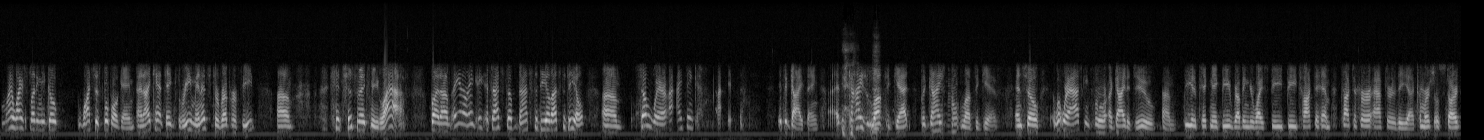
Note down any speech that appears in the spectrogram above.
my wife's letting me go watch this football game, and I can't take three minutes to rub her feet"? Um, it just makes me laugh. But um, you know, if that's the that's the deal, that's the deal. Um, somewhere, I, I think I, it's a guy thing. Guys love to get, but guys don't love to give. And so, what we're asking for a guy to do, um, be at a picnic, be rubbing your wife's feet, be talk to him, talk to her after the uh, commercials start.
